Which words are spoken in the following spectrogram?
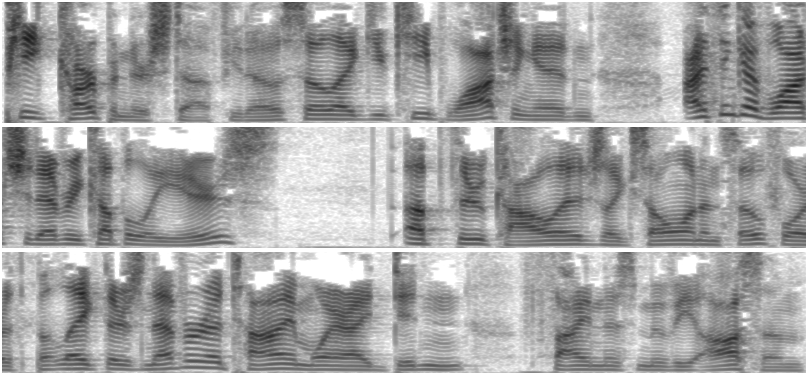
peak Carpenter stuff, you know. So like you keep watching it, and I think I've watched it every couple of years up through college, like so on and so forth. But like, there's never a time where I didn't find this movie awesome,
